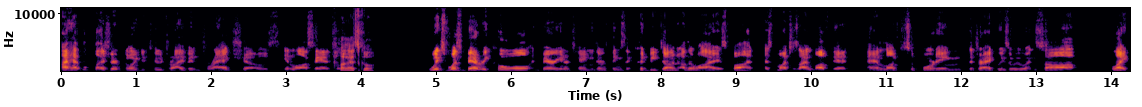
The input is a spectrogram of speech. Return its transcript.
I had the pleasure of going to two drive-in drag shows in Los Angeles. Oh, that's cool. Which was very cool and very entertaining. There were things that could be done otherwise, but as much as I loved it and loved supporting the drag queens that we went and saw, like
